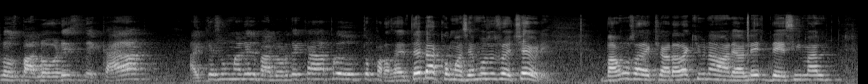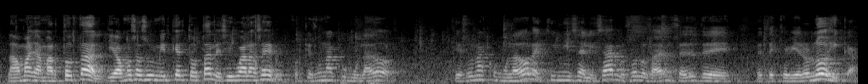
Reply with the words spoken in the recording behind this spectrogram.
los valores de cada hay que sumar el valor de cada producto para saber. Entonces, vea cómo hacemos eso de chévere. Vamos a declarar aquí una variable decimal, la vamos a llamar total, y vamos a asumir que el total es igual a cero, porque es un acumulador. Es un acumulador, hay que inicializarlo, eso lo saben ustedes desde, desde que vieron lógica.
